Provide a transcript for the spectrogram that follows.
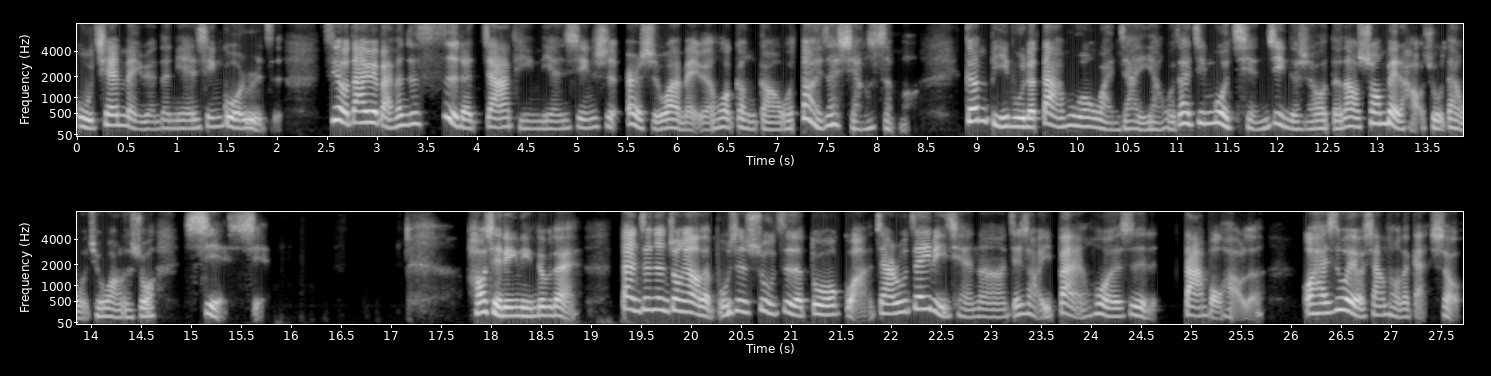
五千美元的年薪过日子，只有大约百分之四的家庭年薪是二十万美元或更高。我到底在想什么？跟皮肤的大富翁玩家一样，我在经过前进的时候得到双倍的好处，但我却忘了说谢谢。好血淋淋，对不对？但真正重要的不是数字的多寡。假如这一笔钱呢，减少一半，或者是 double 好了。我还是会有相同的感受。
